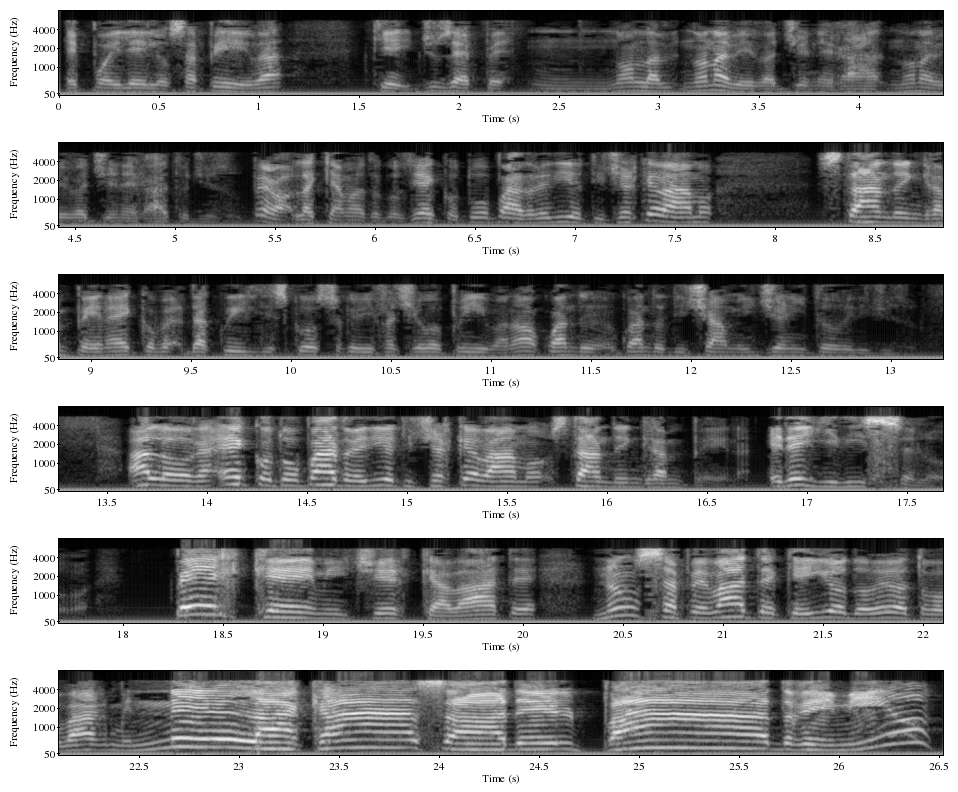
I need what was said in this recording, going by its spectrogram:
e poi lei lo sapeva, che Giuseppe mh, non, non, aveva genera, non, aveva generato Gesù. Però l'ha chiamato così, ecco, tuo padre ed io ti cercavamo stando in gran pena. Ecco da qui il discorso che vi facevo prima, no? quando, quando, diciamo i genitori di Gesù. Allora, ecco tuo padre ed io ti cercavamo stando in gran pena. Ed egli disse loro, perché mi cercavate? Non sapevate che io dovevo trovarmi nella casa del padre mio?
